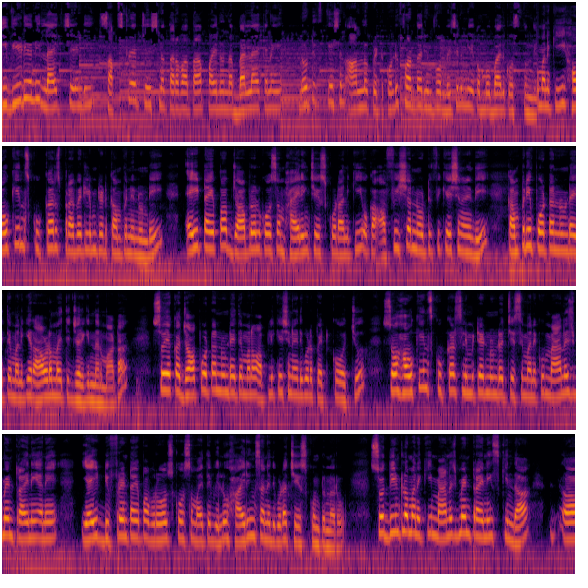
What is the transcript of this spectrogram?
ఈ వీడియోని లైక్ చేయండి సబ్స్క్రైబ్ చేసిన తర్వాత పైన బెల్ ఐకన్ నోటిఫికేషన్ ఆన్లో పెట్టుకోండి. ఫర్దర్ ఇన్ఫర్మేషన్ మీ యొక్క మొబైల్కి వస్తుంది. మనకి Hawkins cookers private limited company నుండి eight type of job role కోసం హైరింగ్ చేసుకోవడానికి ఒక అఫీషియల్ నోటిఫికేషన్ అనేది కంపెనీ పోర్టల్ నుండి అయితే మనకి రావడం అయితే జరిగిందనమాట. సో ఈ యొక్క జాబ్ పోర్టల్ నుండి అయితే మనం అప్లికేషన్ అనేది కూడా పెట్టుకోవచ్చు. సో హౌకిన్స్ కుక్కర్స్ లిమిటెడ్ నుండి వచ్చేసి మనకు మేనేజ్మెంట్ ట్రైనింగ్ అనే eight different type of roles కోసం అయితే వీళ్ళు హైరింగ్స్ అనేది కూడా చేసుకుంటున్నారు. సో దీంట్లో మనకి మేనేజ్మెంట్ ట్రైనింగ్స్ కింద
